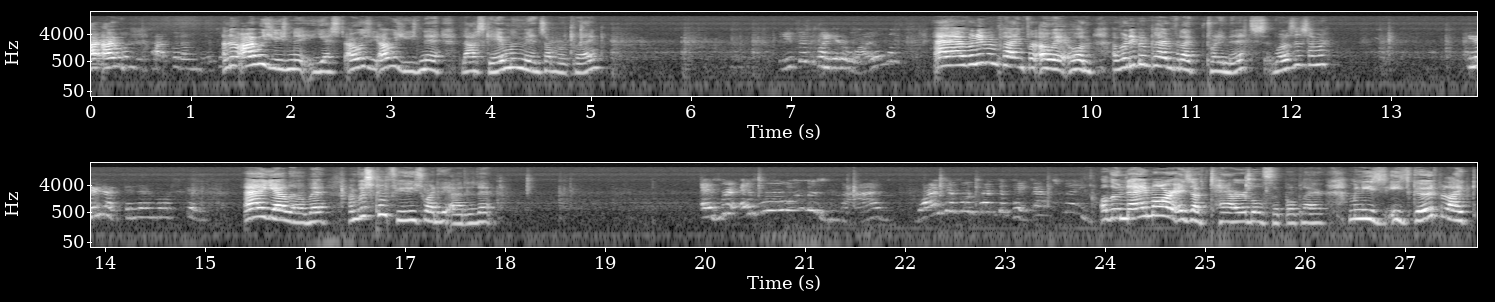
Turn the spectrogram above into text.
I- I- rifle on the attack got unvaulted. I know. I was using it. Yes, I was. I was using it last game when me and Summer were playing. You've been playing it a while. Uh, I've only been playing for. Oh wait, hold on. I've only been playing for like 20 minutes. What is it, Summer? Do you like the more? Uh, yeah, a little bit. I'm just confused why they added it. Every, everyone was mad. Why is everyone trying to pickaxe me? Although Neymar is a terrible football player. I mean, he's he's good, but like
